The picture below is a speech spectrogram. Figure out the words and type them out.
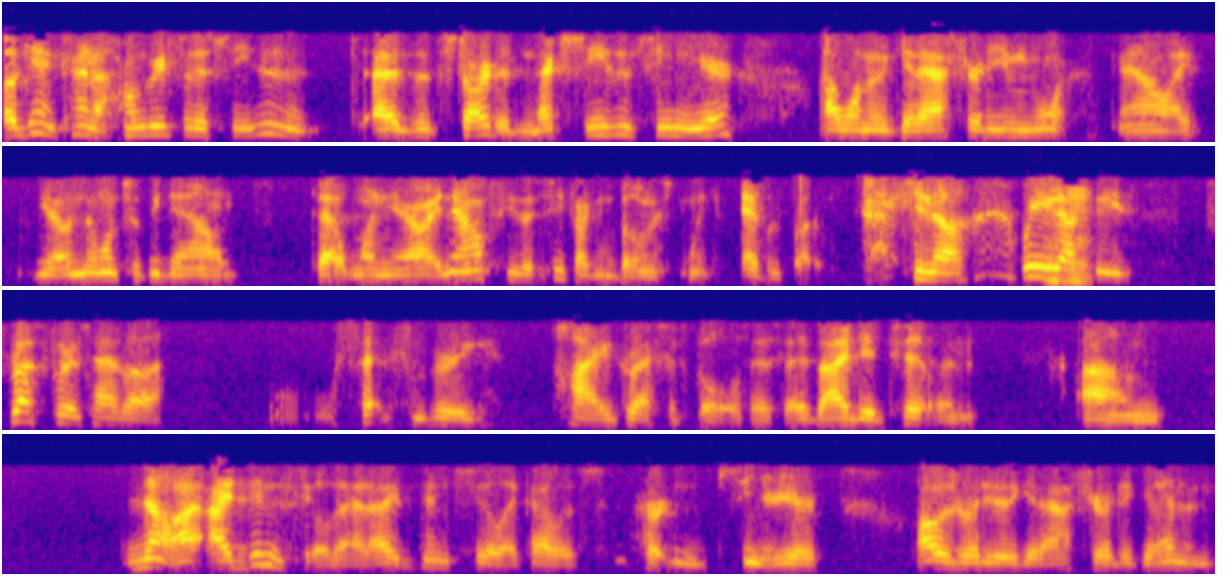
again, kind of hungry for the season as it started. Next season, senior year, I wanted to get after it even more. Now, I, you know, no one took me down that one year. All right, now see, let's see if I can bonus point everybody. you know, we got mm-hmm. these wrestlers have a set some very high aggressive goals, as as I did too, and um, no, I, I didn't feel that. I didn't feel like I was hurting senior year. I was ready to get after it again and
